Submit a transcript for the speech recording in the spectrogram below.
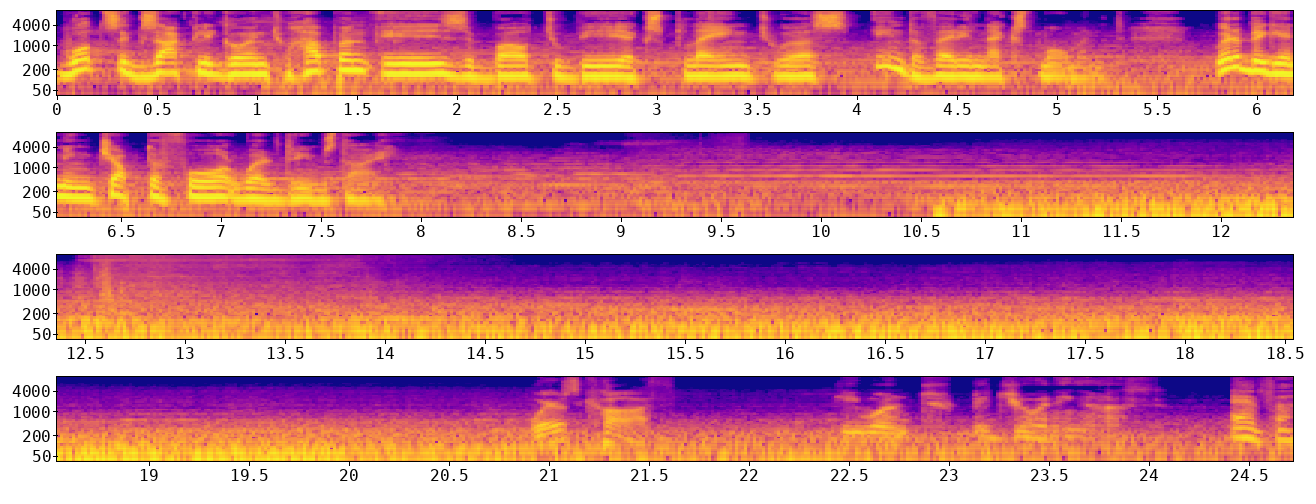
What's exactly going to happen is about to be explained to us in the very next moment. We're beginning chapter 4 Where Dreams Die. Where's Koth? He won't be joining us. Ever.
